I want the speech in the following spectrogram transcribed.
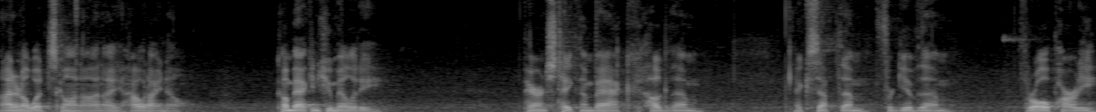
I don't know what's gone on. I, how would I know? Come back in humility. Parents take them back, hug them, accept them, forgive them, throw a party,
